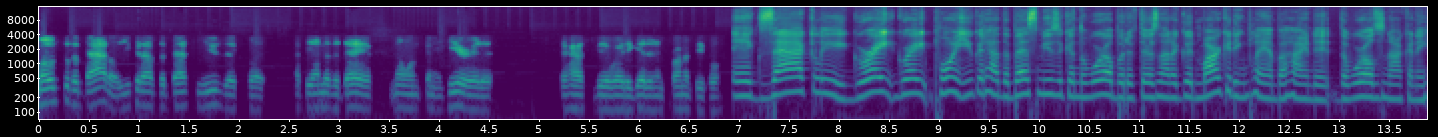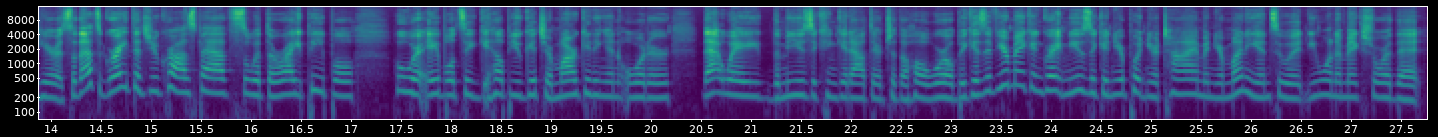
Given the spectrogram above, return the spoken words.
Most of the battle, you could have the best music, but at the end of the day, if no one's going to hear it, it there has to be a way to get it in front of people. Exactly. Great, great point. You could have the best music in the world, but if there's not a good marketing plan behind it, the world's not going to hear it. So that's great that you cross paths with the right people who were able to help you get your marketing in order. That way, the music can get out there to the whole world. Because if you're making great music and you're putting your time and your money into it, you want to make sure that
